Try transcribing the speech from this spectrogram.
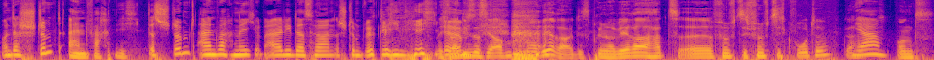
Und das stimmt einfach nicht. Das stimmt einfach nicht. Und alle, die das hören, es stimmt wirklich nicht. Ich war ähm, dieses Jahr auf dem Primavera. Das Primavera hat 50-50 äh, Quote gehabt. Ja. Und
